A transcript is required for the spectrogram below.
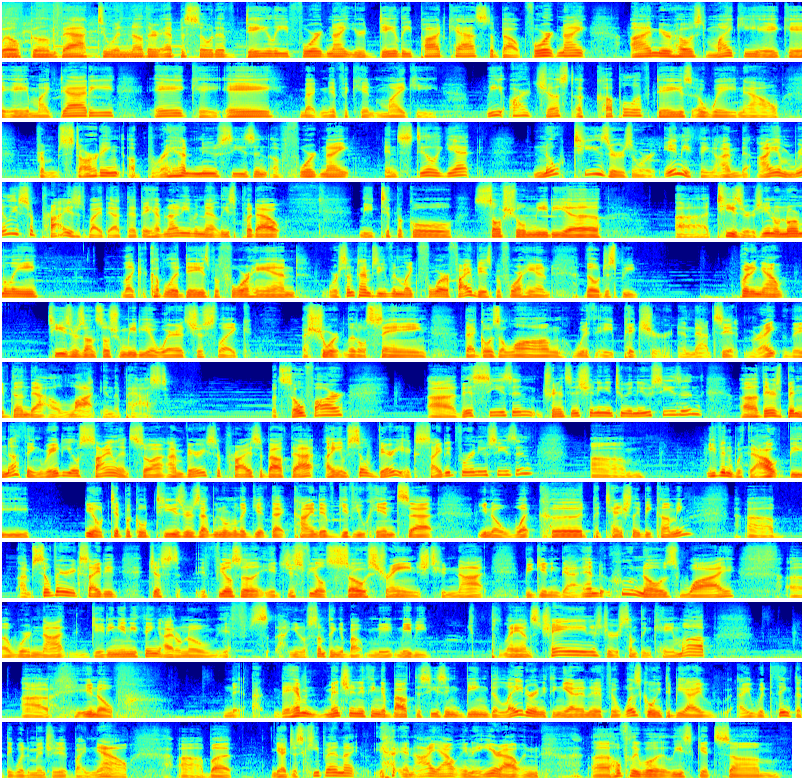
Welcome back to another episode of Daily Fortnite, your daily podcast about Fortnite. I'm your host, Mikey, aka Mike Daddy, aka Magnificent Mikey. We are just a couple of days away now from starting a brand new season of Fortnite, and still yet no teasers or anything. I'm I am really surprised by that that they have not even at least put out the typical social media uh, teasers. You know, normally like a couple of days beforehand, or sometimes even like four or five days beforehand, they'll just be putting out teasers on social media where it's just like a short little saying that goes along with a picture, and that's it, right? They've done that a lot in the past. But so far, uh, this season, transitioning into a new season, uh, there's been nothing. Radio silence. So I am very surprised about that. I am still very excited for a new season. Um, even without the, you know, typical teasers that we normally get that kind of give you hints at, you know, what could potentially be coming. Uh, I'm still very excited. Just it feels uh, it just feels so strange to not be getting that, and who knows why uh, we're not getting anything. I don't know if you know something about may maybe plans changed or something came up. Uh, you know, they haven't mentioned anything about the season being delayed or anything yet. And if it was going to be, I I would think that they would have mentioned it by now. Uh, but yeah, just keep an eye, an eye out and an ear out, and uh, hopefully we'll at least get some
